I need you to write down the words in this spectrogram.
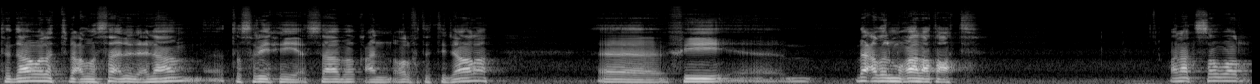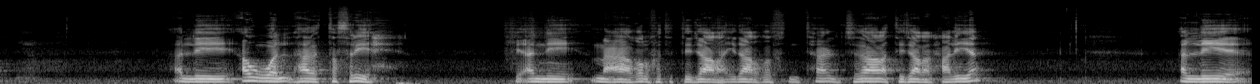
تداولت بعض وسائل الإعلام تصريحي السابق عن غرفة التجارة آه، في آه، بعض المغالطات. أنا أتصور اللي أول هذا التصريح بأني مع غرفة التجارة إدارة غرفة التجارة الحالية اللي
